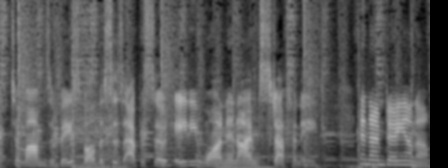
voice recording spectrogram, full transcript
back to Moms of Baseball. This is episode 81, and I'm Stephanie. And I'm Diana.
